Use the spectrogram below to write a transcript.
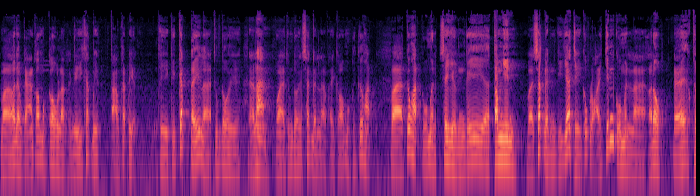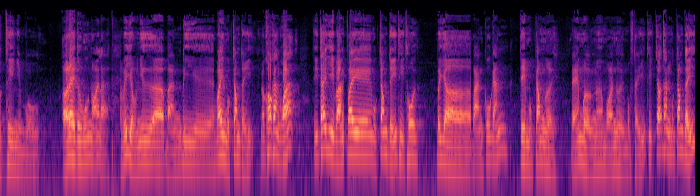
Và ở đầu cảng có một câu là nghĩ khác biệt tạo cách biệt. Thì cái cách đấy là chúng tôi đã làm và chúng tôi xác định là phải có một cái kế hoạch. Và kế hoạch của mình xây dựng cái ờ, tầm nhìn và xác định cái giá trị cốt lõi chính của mình là ở đâu để thực thi nhiệm vụ. Ở đây tôi muốn nói là ví dụ như ờ, bạn đi vay 100 tỷ nó khó khăn quá thì thay vì bạn vay 100 tỷ thì thôi bây giờ bạn cố gắng tìm 100 người để mượn mọi người 1 tỷ thì trở thành 100 tỷ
